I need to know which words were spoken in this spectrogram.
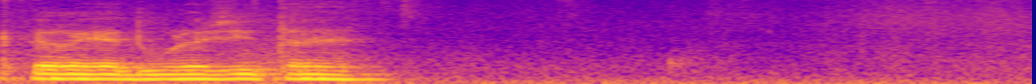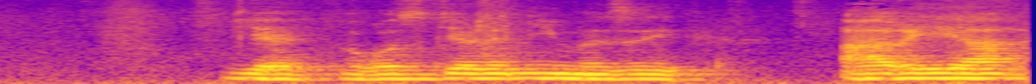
které je důležité, je rozdělení mezi aria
